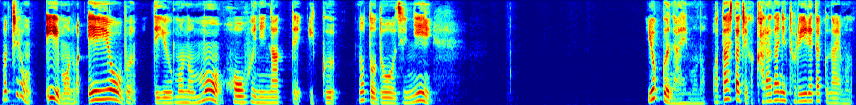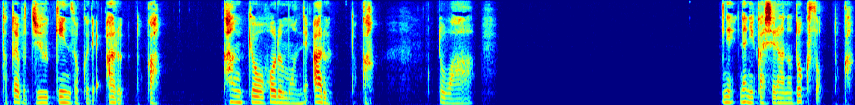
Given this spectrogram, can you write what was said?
もちろんいいもの栄養分っていうものも豊富になっていくのと同時に、良くないもの、私たちが体に取り入れたくないもの、例えば重金属であるとか、環境ホルモンであるとか、あとは、ね、何かしらの毒素とか、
